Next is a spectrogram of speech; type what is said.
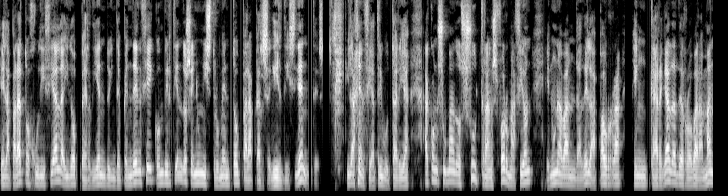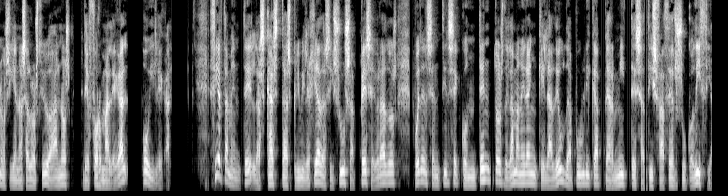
El aparato judicial ha ido perdiendo independencia y convirtiéndose en un instrumento para perseguir disidentes. Y la agencia tributaria ha consumado su transformación en una banda de la paurra encargada de robar a manos llenas a los ciudadanos de forma legal o ilegal. Ciertamente, las castas privilegiadas y sus apesebrados pueden sentirse contentos de la manera en que la deuda pública permite satisfacer su codicia.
